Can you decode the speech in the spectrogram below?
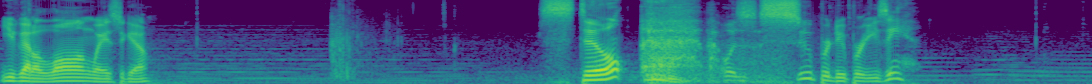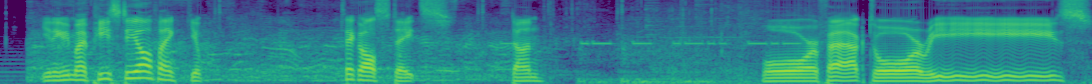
You've got a long ways to go. Still, that was super duper easy. You need my peace deal? Thank you. Take all states. Done. More factories.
